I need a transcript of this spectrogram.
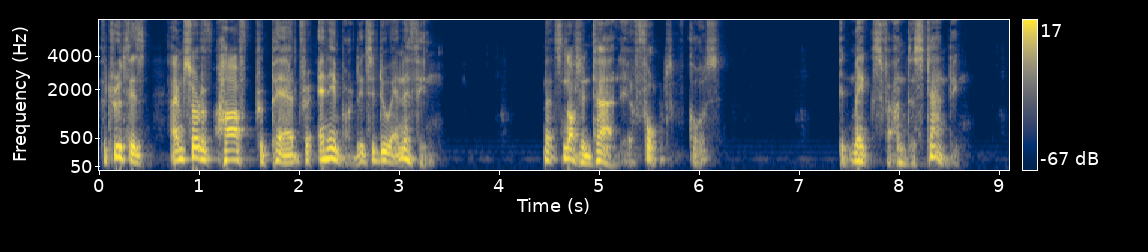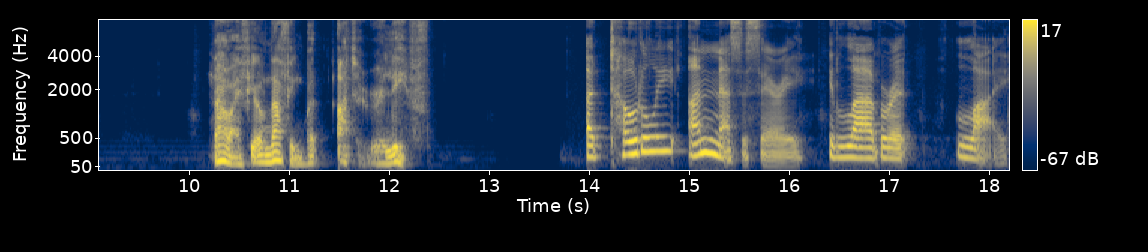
The truth is, I'm sort of half prepared for anybody to do anything. That's not entirely a fault, of course. It makes for understanding. Now I feel nothing but utter relief. A totally unnecessary, elaborate lie.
